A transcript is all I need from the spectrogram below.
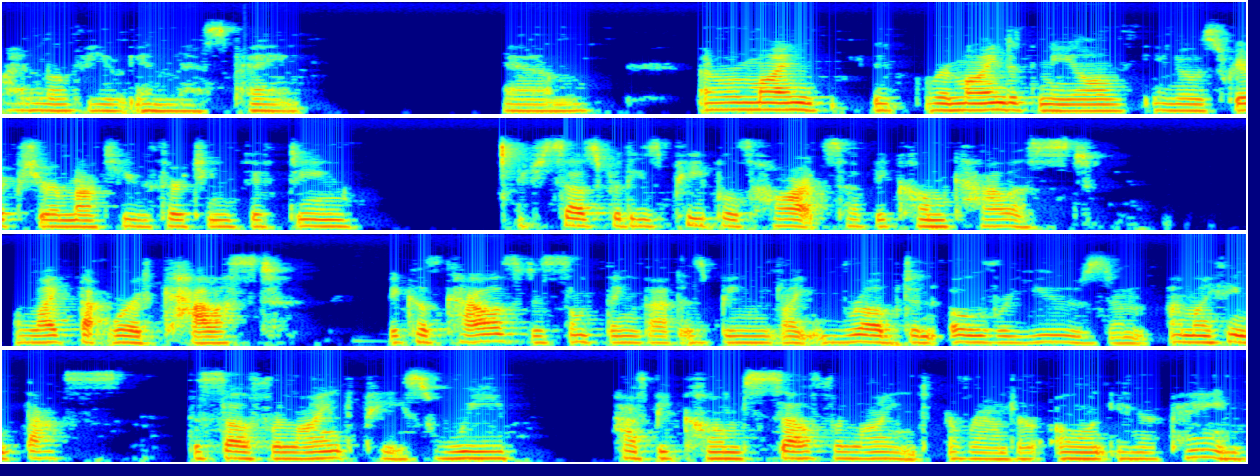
I love you in this pain. Um, and remind it reminded me of you know scripture Matthew thirteen fifteen, which says, "For these people's hearts have become calloused." I like that word calloused because calloused is something that is being like rubbed and overused, and and I think that's the self reliant piece, we have become self reliant around our own inner pain.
